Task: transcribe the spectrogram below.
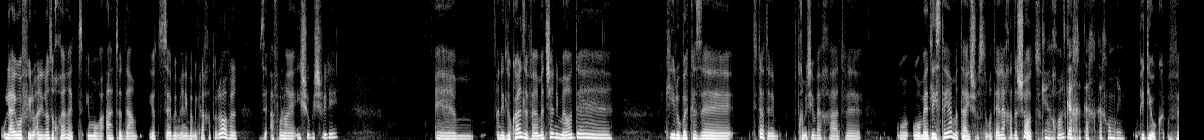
אולי הוא אפילו, אני לא זוכרת אם הוא ראה את הדם יוצא ממני במקלחת או לא, אבל זה אף פעם לא היה אישו בשבילי. אמ, אני דלוקה על זה, והאמת שאני מאוד, אה, כאילו, בכזה, את יודעת, אני בת 51, והוא עומד להסתיים מתישהו, זאת אומרת, אלה החדשות, כן, נכון? כן, ככה, ככה, ככה אומרים. בדיוק, ו...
